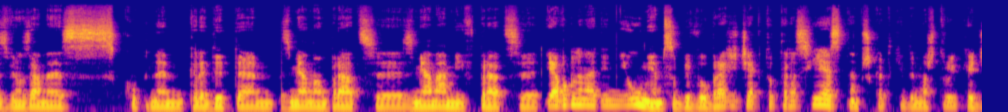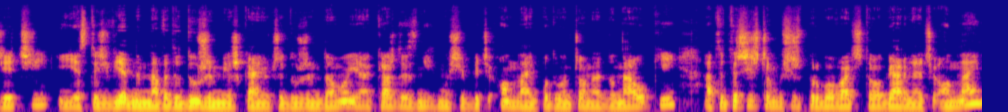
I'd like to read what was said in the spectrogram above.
związane z kupnem, kredytem, zmianą pracy, zmianami w pracy. Ja w ogóle nawet nie umiem sobie wyobrazić, jak to teraz jest, na przykład kiedy masz trójkę dzieci i jesteś w jednym nawet dużym mieszkaniu czy dużym domu i każde z nich musi być online podłączone do nauki, a ty też jeszcze musisz próbować to ogarniać online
